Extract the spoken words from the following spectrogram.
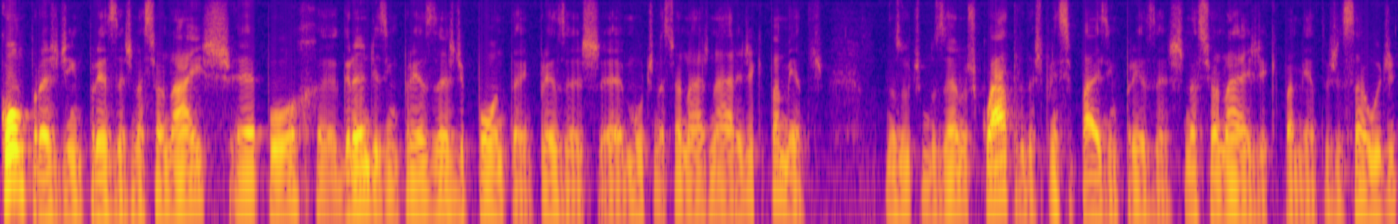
compras de empresas nacionais eh, por eh, grandes empresas de ponta, empresas eh, multinacionais na área de equipamentos. Nos últimos anos, quatro das principais empresas nacionais de equipamentos de saúde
